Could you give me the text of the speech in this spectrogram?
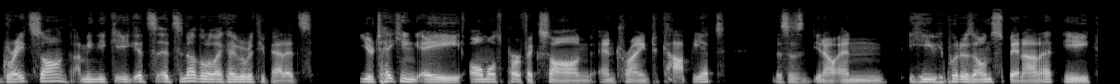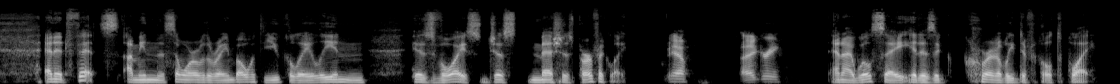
great song. I mean, you, you- it's it's another like I agree with you, Pat. It's you're taking a almost perfect song and trying to copy it. This is you know, and he, he put his own spin on it. He and it fits. I mean, the somewhere over the rainbow with the ukulele and his voice just meshes perfectly. yeah I agree And I will say it is incredibly difficult to play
